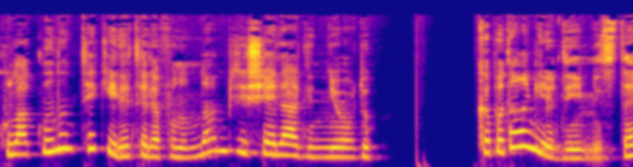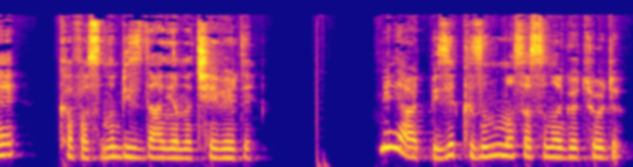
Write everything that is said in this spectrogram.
kulaklığının tekiyle telefonumdan bir şeyler dinliyordu. Kapıdan girdiğimizde kafasını bizden yana çevirdi. Millard bizi kızın masasına götürdü.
